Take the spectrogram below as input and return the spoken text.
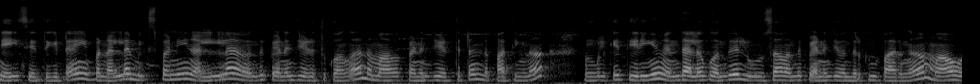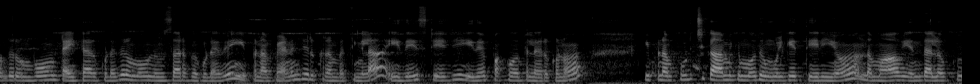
நெய் சேர்த்துக்கிட்டேன். இப்போ நல்லா மிக்ஸ் பண்ணி நல்லா வந்து பிணைஞ்சி எடுத்துக்கோங்க. அந்த மாவை பிணைஞ்சி எடுத்துகிட்டு இந்த பார்த்தீங்கன்னா உங்களுக்கே தெரியும் எந்த அளவுக்கு வந்து லூஸாக வந்து பிணைஞ்சி வந்திருக்குன்னு பாருங்கள் மாவு வந்து ரொம்பவும் டைட்டாக இருக்கக்கூடாது ரொம்பவும் லூஸாக இருக்கக்கூடாது. இப்போ நான் பிணைஞ்சிருக்கிறேன் பார்த்தீங்களா இதே ஸ்டேஜ் இதே பக்குவத்தில் இருக்கணும். இப்போ நான் பிடிச்சி காமிக்கும் போது உங்களுக்கே தெரியும் இந்த மாவு எந்த அளவுக்கு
